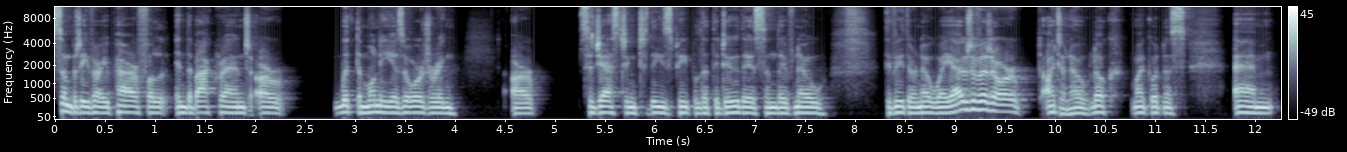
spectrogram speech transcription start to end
somebody very powerful in the background or with the money is ordering are suggesting to these people that they do this and they've no they've either no way out of it or i don't know look my goodness um,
